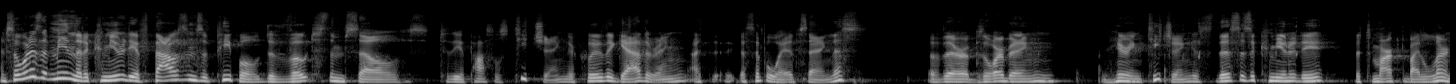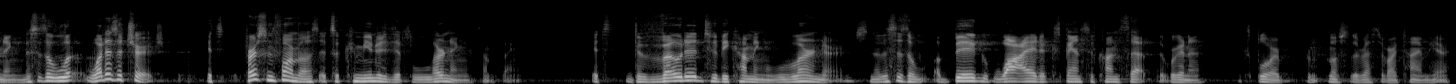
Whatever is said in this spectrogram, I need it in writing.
And so, what does it mean that a community of thousands of people devotes themselves to the apostles' teaching? They're clearly gathering, a simple way of saying this, of their absorbing and hearing teaching, is this is a community that's marked by learning. This is a what is a church? it's first and foremost, it's a community that's learning something. It's devoted to becoming learners. Now, this is a, a big, wide, expansive concept that we're going to explore for most of the rest of our time here.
